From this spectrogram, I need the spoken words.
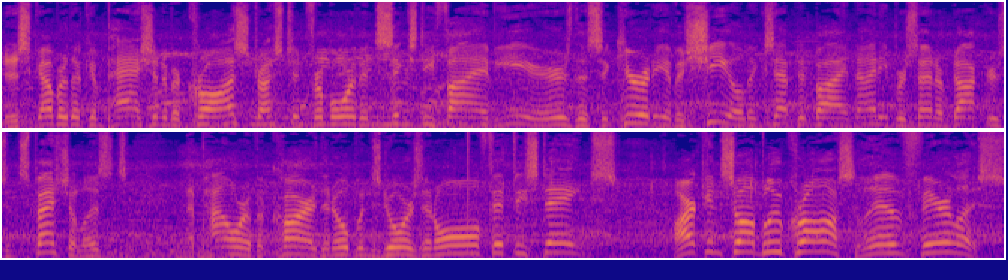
Discover the compassion of a cross, trusted for more than 65 years, the security of a shield accepted by 90% of doctors and specialists, and the power of a card that opens doors in all 50 states. Arkansas Blue Cross, live fearless.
